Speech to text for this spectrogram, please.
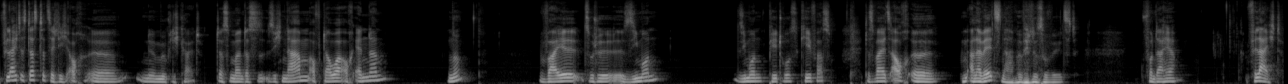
vielleicht ist das tatsächlich auch äh, eine Möglichkeit, dass man, dass sich Namen auf Dauer auch ändern, ne? Weil zum Beispiel Simon, Simon, Petrus, Kephas, das war jetzt auch äh, ein Allerweltsname, wenn du so willst. Von daher, vielleicht,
